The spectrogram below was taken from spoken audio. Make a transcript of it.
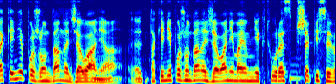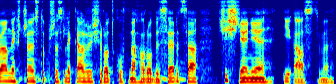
takie niepożądane działania, e, takie niepożądane działanie mają niektóre z przepisywanych często przez lekarzy środków na choroby serca, ciśnienie i astmę,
